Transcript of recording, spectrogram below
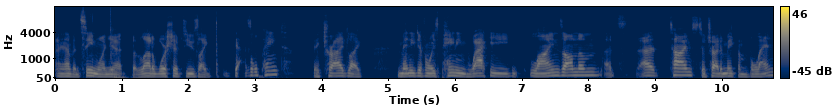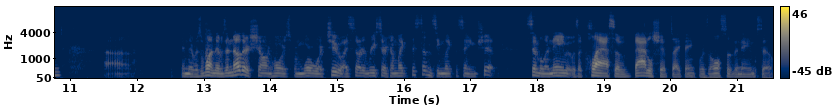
I haven't seen one yet, but a lot of warships use like dazzle paint. They tried like many different ways painting wacky lines on them at, at times to try to make them blend. Uh, and there was one, there was another Scharnhorst from World War II. I started researching. I'm like, this doesn't seem like the same ship. Similar name. It was a class of battleships, I think, was also the name. So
